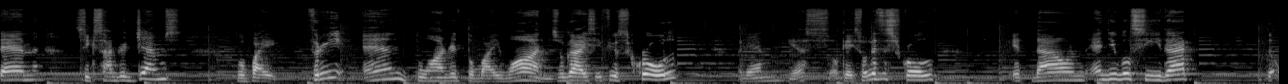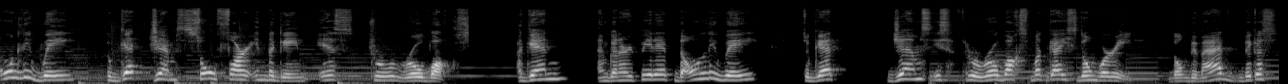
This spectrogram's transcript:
10, 600 gems to buy 3 and 200 to buy 1. So guys, if you scroll again, yes. Okay, so let's scroll it down and you will see that the only way to get gems so far in the game is through Robux. Again, I'm gonna repeat it. The only way to get gems is through Robux, but guys, don't worry. Don't be mad because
